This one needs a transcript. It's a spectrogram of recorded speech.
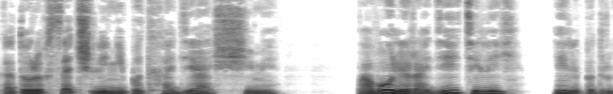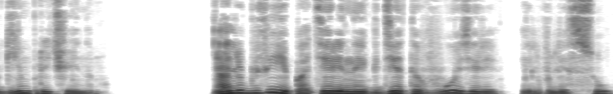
которых сочли неподходящими по воле родителей или по другим причинам, о любви, потерянной где-то в озере или в лесу,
